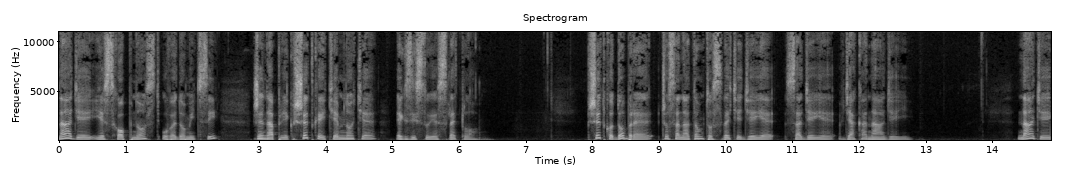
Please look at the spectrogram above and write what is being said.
Nádej je schopnosť uvedomiť si, že napriek všetkej temnote existuje svetlo. Všetko dobré, čo sa na tomto svete deje, sa deje vďaka nádeji. Nádej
